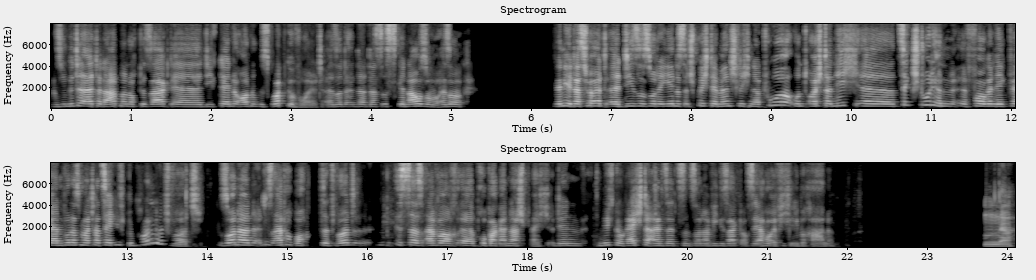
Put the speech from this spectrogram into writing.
Also im Mittelalter, da hat man noch gesagt, äh, die Ständeordnung ist Gott gewollt. Also da, das ist genauso. Also wenn ihr das hört, äh, dieses oder jenes entspricht der menschlichen Natur und euch dann nicht äh, zig Studien äh, vorgelegt werden, wo das mal tatsächlich begründet wird, sondern das einfach behauptet wird, ist das einfach äh, Propagandasprech, den nicht nur Rechte einsetzen, sondern wie gesagt auch sehr häufig Liberale. Ja.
